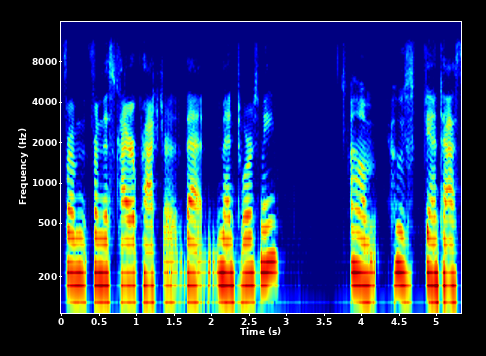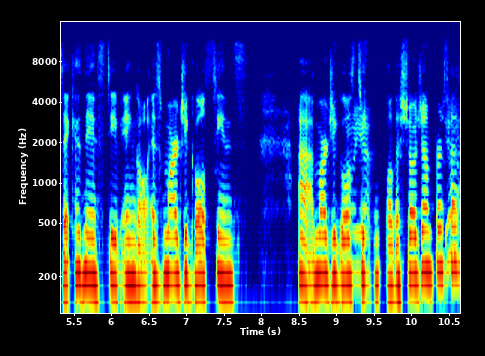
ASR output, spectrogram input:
from from this chiropractor that mentors me um, who's fantastic. His name's Steve Engle. Is Margie Goldstein's uh, Margie Goldstein, oh, yeah. the show jumpers? Yeah,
